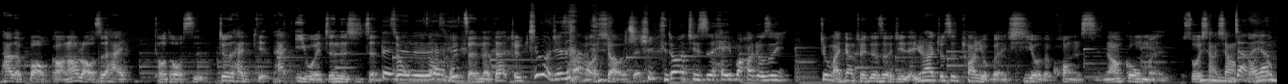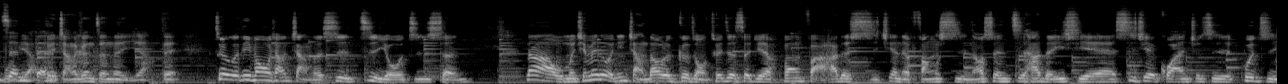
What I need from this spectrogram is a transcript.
他的报告，然后老师还头头是，就是还点，他以为真的是真的，对虽然我不知道是不是真的，但就其实我觉得还蛮蛮好笑对啊，其实黑豹它就是就蛮像推测设计的，因为它就是突然有个很稀有的矿石，然后跟我们所想象嗯讲的像真的不一样对，讲的跟真的一样。对，最后一个地方我想讲的是自由之声。那我们前面都已经讲到了各种推测设计的方法，它的实践的方式，然后甚至它的一些世界观，就是不止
